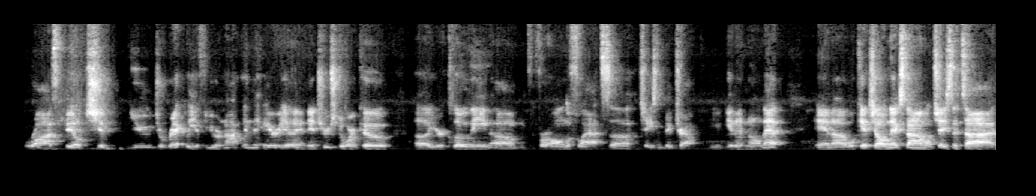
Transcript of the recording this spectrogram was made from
rods built, shipped you directly if you are not in the area. And then True Store and Co. Uh, your clothing um, for on the flats, uh, chasing big trout. You get in on that. And uh, we'll catch y'all next time on Chasing the Tide.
